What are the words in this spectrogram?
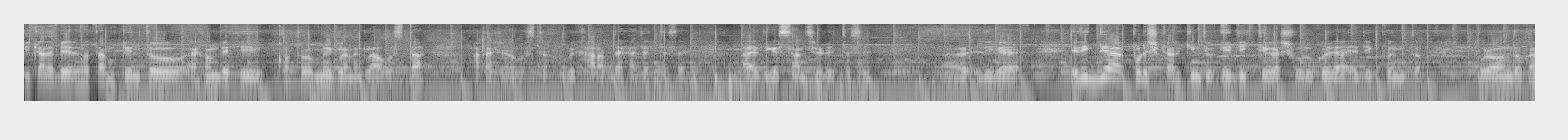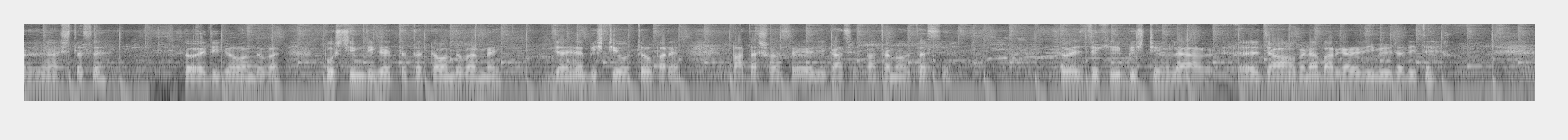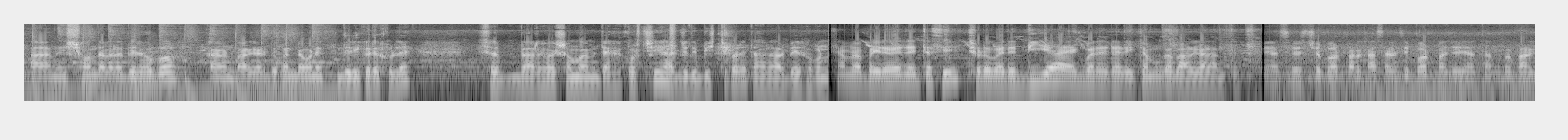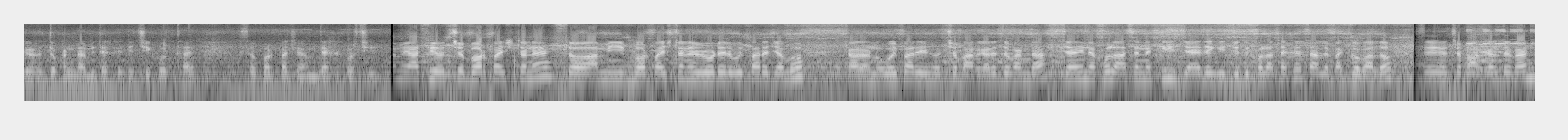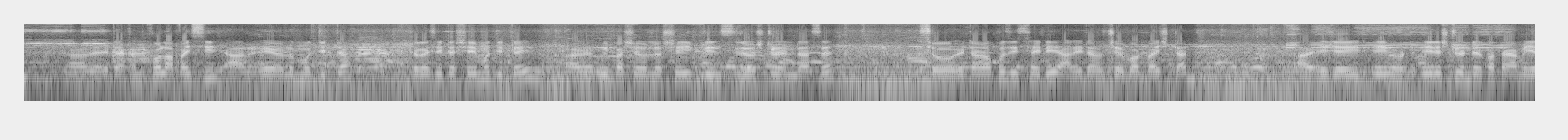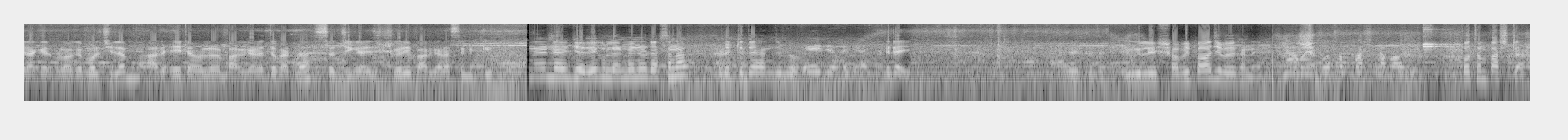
বিকালে বের হতাম, কিন্তু এখন দেখি কত মেঘলা মেঘলা অবস্থা। আকাশের অবস্থা খুবই খারাপ দেখা যাইতেছে, আর এদিকে সানসেট হইতেছে। আর এদিকে, এদিক দিয়ে পরিষ্কার, কিন্তু এদিক থেকে শুরু করে এদিক পর্যন্ত পুরো অন্ধকার হয়ে আসতেছে। তো এদিকেও অন্ধকার। পশ্চিম দিকে তো একটা অন্ধকার নাই। জানি না, বৃষ্টি হতেও পারে। বাতাসও আছে, এই যে গাছের পাতা নড়তেছে। তো guys, দেখি বৃষ্টি হলে আর যাওয়া হবে না বার্গারের রিভিউটা দিতে। আর আমি সন্ধ্যাবেলা বের হব, কারণ বার্গারের দোকানটা অনেক দেরি করে খুলে। সে বের হওয়ার সময় আমি দেখা করছি, আর যদি বৃষ্টি পড়ে তাহলে আর বের হব না। আমরা বাইরে হয়ে যাইতেছি, ছোট বাইরে দিয়া একবারে ডাইরেক্ট আমাকে বার্গার আনতে। আছে হচ্ছে বরপার, কাছাকাছি বরপা যাইয়া তারপর বার্গারের দোকানটা আমি দেখে দিচ্ছি কোথায়। তো বরপা যে আমি দেখা করছি। আমি আছি হচ্ছে বরপা স্ট্যান্ডে তো আমি বরপা স্ট্যান্ডের রোডের ওই পারে যাব। কারণ ওই পারে হচ্ছে বার্গারের দোকানটা। জানি না খোলা আছে নাকি যাই দেখি যদি খোলা থাকে তাহলে ভাগ্য ভালো। এই হচ্ছে বার্গার দোকান, আর এটা এখন খোলা পাইছি, আর এই হলো মসজিদটা। তো এটা সেই মসজিদটাই, আর ওই পাশে হলো সেই প্রিন্স রেস্টুরেন্ট আছে। সো এটার অপোজিট সাইডে আর এটা হচ্ছে বরপা স্ট্যান্ড আর এই যে এই- এই রেস্টুরেন্টের কথা আমি এর আগের ব্লগে বলছিলাম। আর এটা হলো বার্গারের দোকানটা। সবজি গাইজ করি বার্গার আছে নাকি? যে রেগুলার মেনুটা আছে না ওটা একটু দেখান দিব। যে এটাই? এগুলি সবই পাওয়া যাবে এখানে? প্রথম পাঁচটা?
